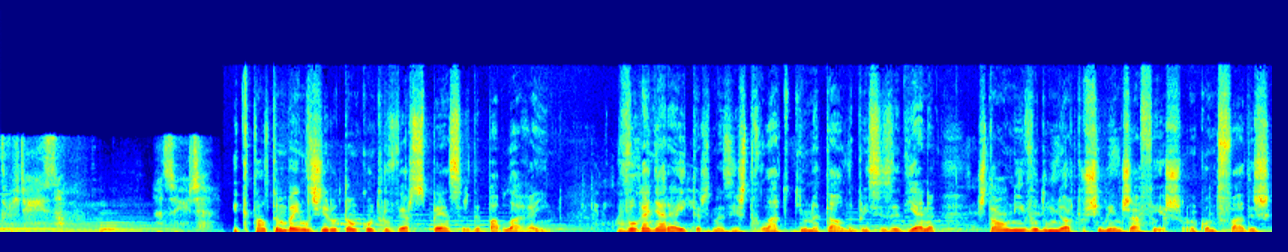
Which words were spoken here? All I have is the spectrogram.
Three days. That's it. E que tal também leger o tão controverso Spencer de Pablo Larraín? Vou ganhar haters, mas este relato de um Natal da Princesa Diana está ao nível do melhor que o chileno já fez. Um conto de fadas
